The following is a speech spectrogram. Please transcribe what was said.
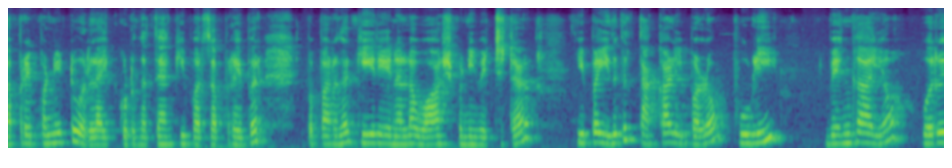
சப்ரைப் பண்ணிவிட்டு ஒரு லைக் கொடுங்க. தேங்க்யூ ஃபார் சப்ரைபர் இப்போ பாருங்கள் கீரையை நல்லா வாஷ் பண்ணி வச்சுட்டேன். இப்போ இதுக்கு தக்காளி பழம் புளி வெங்காயம் ஒரு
